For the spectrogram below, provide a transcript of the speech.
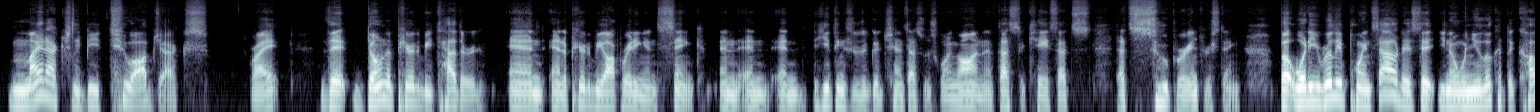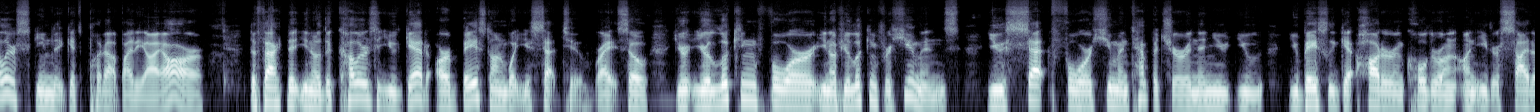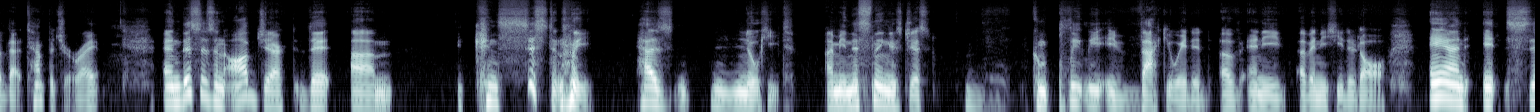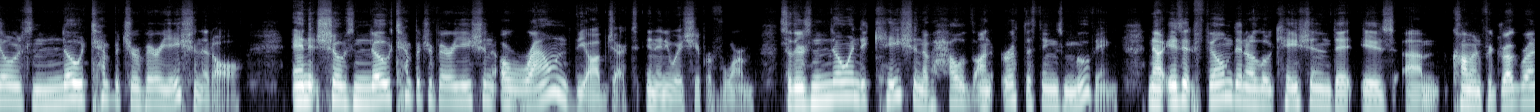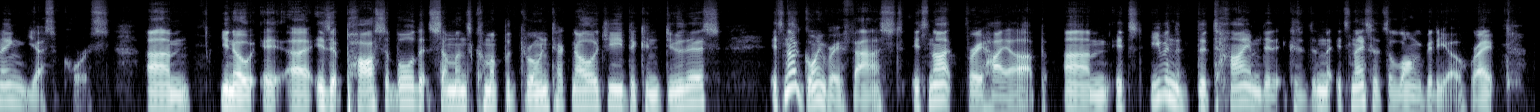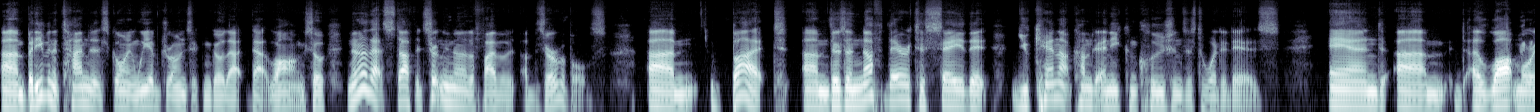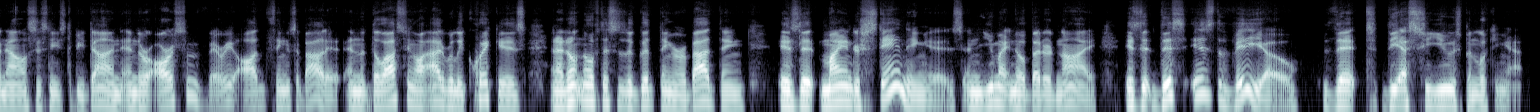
might actually be two objects right that don't appear to be tethered and and appear to be operating in sync and and and he thinks there's a good chance that's what's going on and if that's the case that's that's super interesting. But what he really points out is that you know when you look at the color scheme that gets put out by the ir the fact that you know the colors that you get are based on what you set to right? So you're you're looking for you know if you're looking for humans you set for human temperature and then you you you basically get hotter and colder on on either side of that temperature right? And this is an object that um, consistently has no heat. I mean, this thing is just completely evacuated of any of any heat at all, and it shows no temperature variation at all, and it shows no temperature variation around the object in any way, shape, or form. So there's no indication of how on earth the thing's moving. Now, is it filmed in a location that is um, common for drug running? Yes, of course. Um, you know, it, uh, is it possible that someone's come up with drone technology that can do this? It's not going very fast. It's not very high up. Um, it's even the, the time that it because it, it's nice that it's a long video, right? Um, but even the time that it's going, we have drones that can go that that long. So none of that stuff. It's certainly none of the five observables. Um, but um, there's enough there to say that you cannot come to any conclusions as to what it is and um, a lot more analysis needs to be done and there are some very odd things about it and the last thing i'll add really quick is and i don't know if this is a good thing or a bad thing is that my understanding is and you might know better than i is that this is the video that the scu has been looking at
